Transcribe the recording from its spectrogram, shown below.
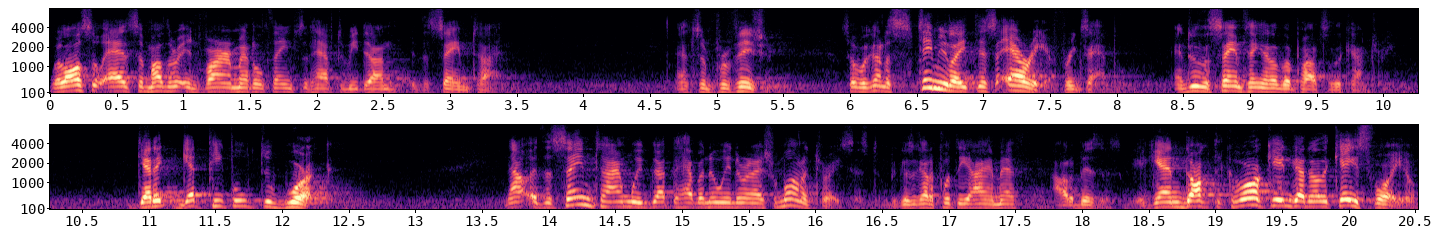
We'll also add some other environmental things that have to be done at the same time, and some provision. So we're going to stimulate this area, for example, and do the same thing in other parts of the country. Get, it, get people to work. Now, at the same time, we've got to have a new international monetary system because we've got to put the IMF out of business. Again, Dr. Kevorkian got another case for you.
